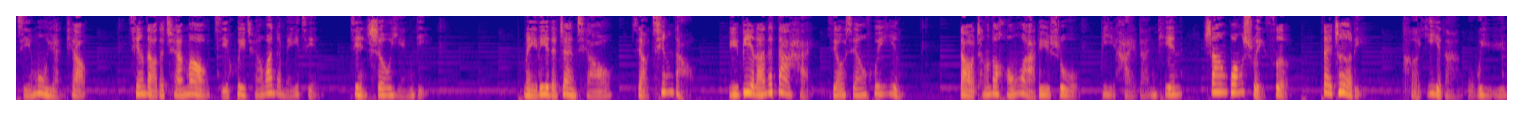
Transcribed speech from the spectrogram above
极目远眺。青岛的全貌及汇泉湾的美景尽收眼底。美丽的栈桥、小青岛与碧蓝的大海交相辉映，岛城的红瓦绿树、碧海蓝天、山光水色，在这里可一览无余。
